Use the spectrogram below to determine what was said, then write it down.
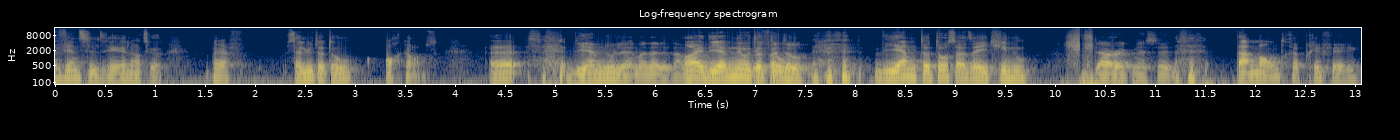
Viens s'il le dirait, là, en tout cas. Bref. Salut Toto, on recommence. Euh, DM-nous le modèle de ta moto. ouais, DM-nous Toto. photos. DM Toto, ça veut dire écris-nous. Direct message. Ta montre préférée.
